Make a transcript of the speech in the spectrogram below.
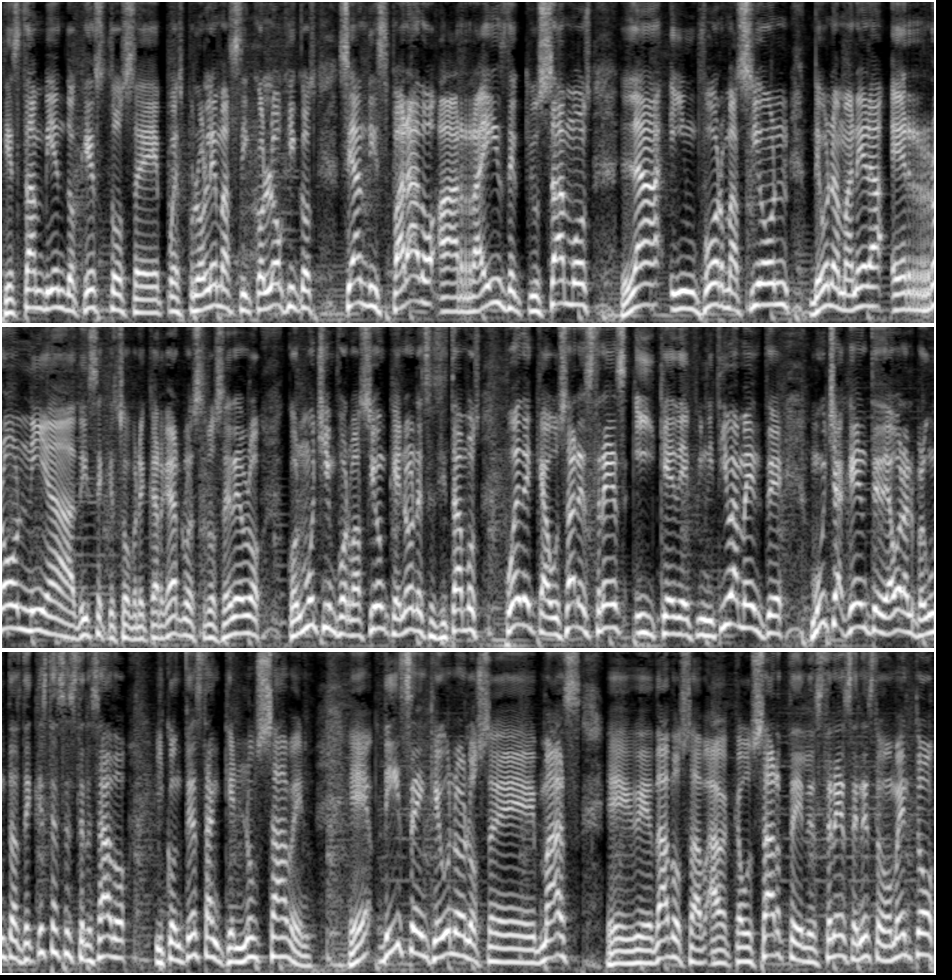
que están viendo que estos eh, pues problemas psicológicos se han disparado a raíz de que usamos la información de una manera errónea Dice que sobrecargar nuestro cerebro con mucha información que no necesitamos puede causar estrés y que definitivamente mucha gente de ahora le preguntas de qué estás estresado y contestan que no saben. ¿eh? Dicen que uno de los eh, más eh, dados a, causarte el estrés en este momento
